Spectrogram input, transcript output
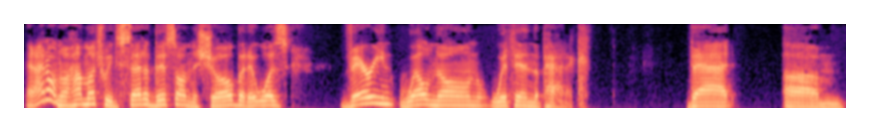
And I don't know how much we've said of this on the show, but it was very well known within the paddock that um,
